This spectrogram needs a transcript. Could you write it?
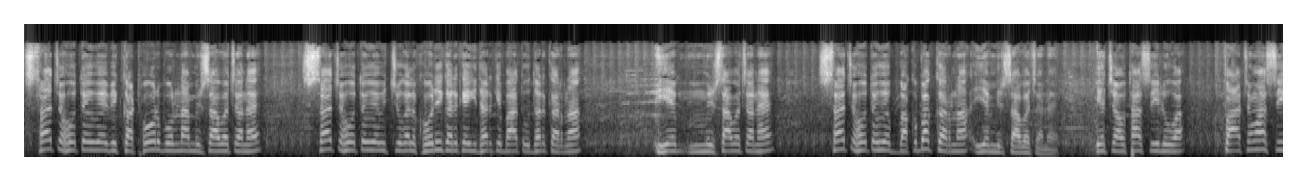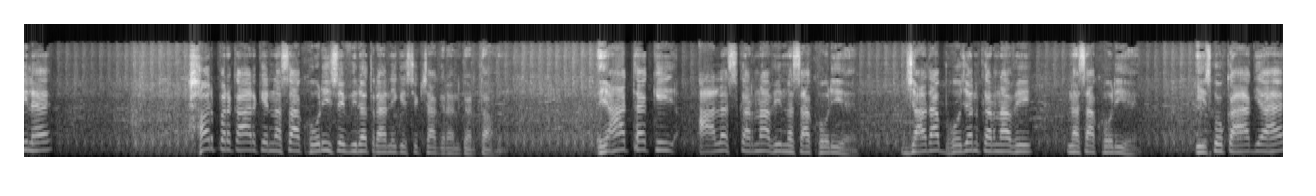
सच होते हुए भी कठोर बोलना मिर्सा वचन है, सच होते हुए भी चुगलखोरी करके इधर की बात उधर करना ये मिर्सा वचन है। सच होते हुए बकबक करना ये मिर्सा वचन है। ये चौथा सील हुआ। पांचवा सील है। हर प्रकार के नशाखोरी से विरत रहने की शिक्षा ग्रहण करता हूँ। यहाँ तक कि आलस करना भी नशाखोरी है। ज़्यादा भोजन करना भी नशाखोरी है। इसको कहा गया है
